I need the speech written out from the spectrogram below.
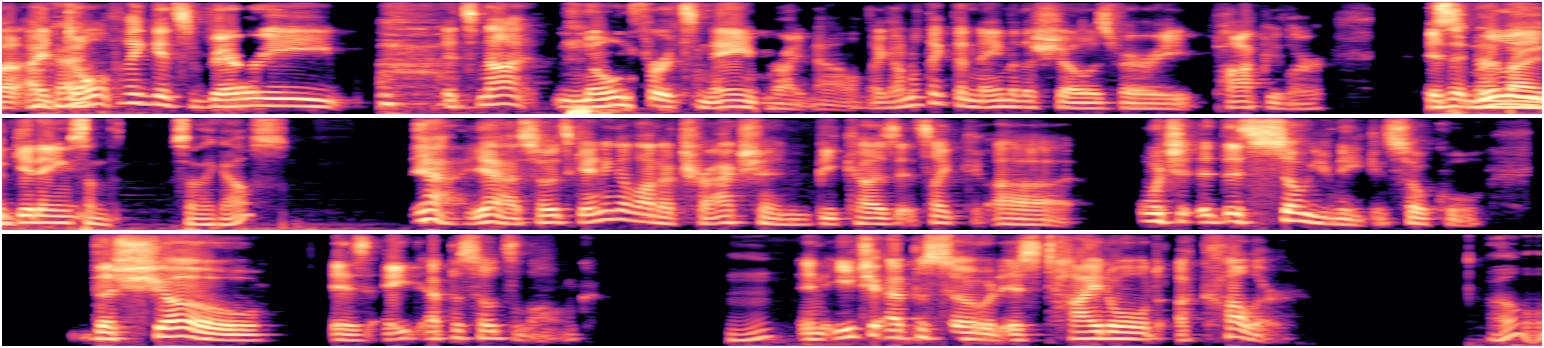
but I don't think it's very. It's not known for its name right now. Like I don't think the name of the show is very popular. Is It's it really getting some, something else? yeah, yeah. So it's gaining a lot of traction because it's like uh, which it- it's so unique. It's so cool. The show is eight episodes long, Mhm. and each episode is titled a color. Oh.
